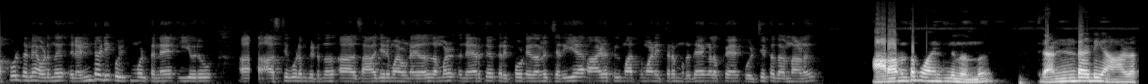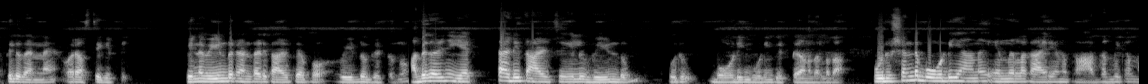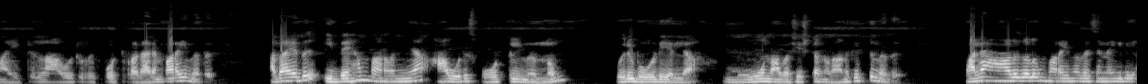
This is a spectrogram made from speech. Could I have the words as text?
അപ്പോൾ തന്നെ അവിടുന്ന് രണ്ടടി കുഴിക്കുമ്പോൾ തന്നെ ഈ ഒരു അസ്ഥി അസ്ഥികൂടം കിട്ടുന്ന സാഹചര്യമാണ് ഉണ്ടായത്. അത് നമ്മൾ നേരത്തെ റിപ്പോർട്ട് ചെയ്തതാണ്. ചെറിയ ആഴത്തിൽ മാത്രമാണ് ഇത്തരം മൃതദേഹങ്ങളൊക്കെ കുഴിച്ചിട്ടതെന്നാണ്. ആറാമത്തെ പോയിന്റിൽ നിന്ന് രണ്ടടി ആഴത്തിൽ തന്നെ ഒരസ്ഥി കിട്ടി. പിന്നെ വീണ്ടും രണ്ടടി താഴ്ത്തിയപ്പോൾ വീണ്ടും കിട്ടുന്നു. അത് കഴിഞ്ഞ് എട്ടടി താഴ്ചയിൽ വീണ്ടും ഒരു ബോഡിയും കൂടിയും കിട്ടുകയാണെന്നുള്ളതാണ്. പുരുഷന്റെ ബോഡിയാണ് എന്നുള്ള കാര്യമാണ് പ്രാഥമികമായിട്ടുള്ള ആ ഒരു റിപ്പോർട്ട് പ്രകാരം പറയുന്നത്. അതായത് ഇദ്ദേഹം പറഞ്ഞ ആ ഒരു സ്പോട്ടിൽ നിന്നും ഒരു ബോഡിയല്ല മൂന്ന് അവശിഷ്ടങ്ങളാണ് കിട്ടുന്നത്. പല ആളുകളും പറയുന്നത് വെച്ചിട്ടുണ്ടെങ്കിൽ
